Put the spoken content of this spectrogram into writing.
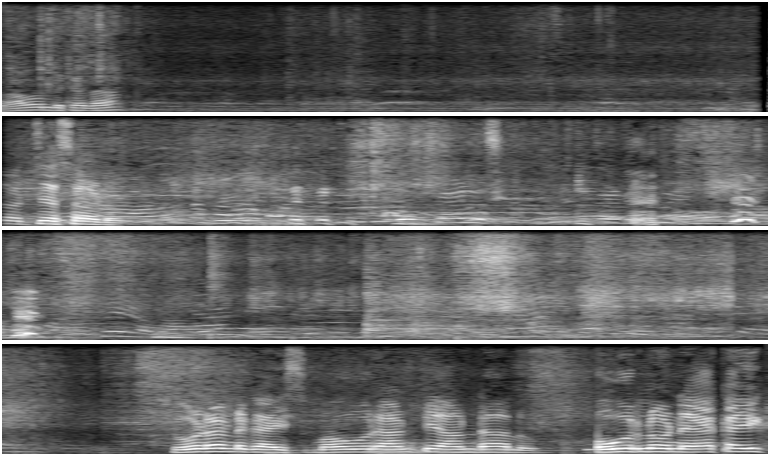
బాగుంది కదా? వచ్చేసాడు. చూడండి గాయస్ మా ఊరు అంటే అండాలు. మా ఊర్లోని ఏకైక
